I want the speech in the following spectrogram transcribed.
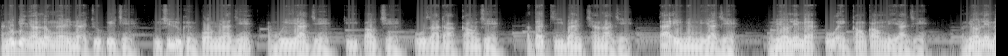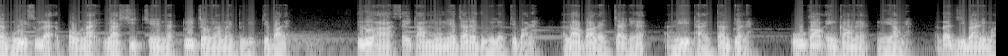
အမှုပညာလုပ်ငန်းတွေနဲ့အကျိုးပေးခြင်းလူရှိလူခင်ပေါ်များခြင်းအမွေရခြင်းဒီပေါက်ခြင်းပူဇာတာကောင်းခြင်းအသက်ကြီးပိုင်းချမ်းသာခြင်းတိုက်အိမ်နဲ့နေရခြင်းမမျော်လင့်မဲ့အိုးအိမ်ကောင်းကောင်းနေရခြင်း မမျော်လင့်မဲ့ငွေစုလိုက်အပုံလိုက်ရရှိခြင်းတွေနဲ့တွေးကြုံရမယ့်သူတွေဖြစ်ပါတယ်။သူတို့ဟာစိတ်ထားမုံမြတ်ကြတဲ့သူတွေလည်းဖြစ်ပါတယ်။အလားပါလည်းကြိုက်တယ်အနေထိုင်တန့်ပြန့်တယ်ဦးကောင်းအိမ်ကောင်းနဲ့နေရမယ်အသက်ကြီးပိုင်းလေးမှာ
